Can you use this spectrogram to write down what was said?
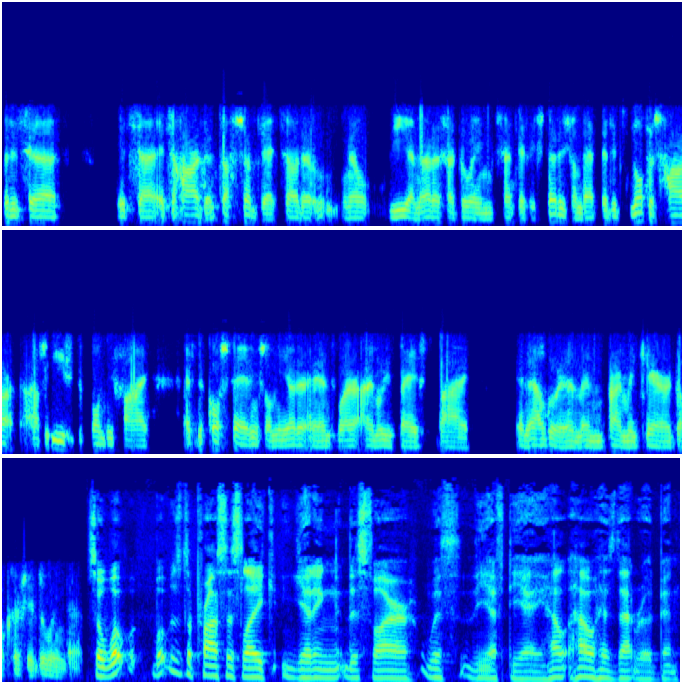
but it's a it's a it's a hard and tough subject. So the you know we and others are doing scientific studies on that, but it's not as hard as easy to quantify as the cost savings on the other end, where I'm replaced by an algorithm and primary care doctors are doing that. So what what was the process like getting this far with the FDA? How how has that road been?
